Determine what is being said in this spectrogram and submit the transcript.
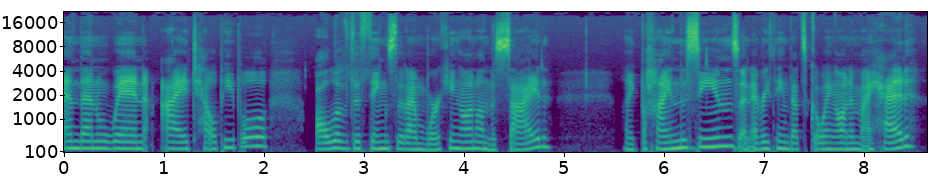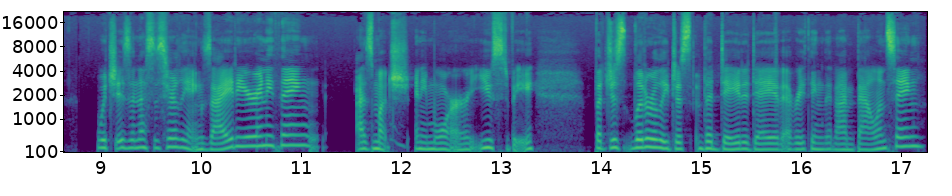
And then when I tell people all of the things that I'm working on on the side, like behind the scenes and everything that's going on in my head, which isn't necessarily anxiety or anything as much anymore, used to be, but just literally just the day to day of everything that I'm balancing,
